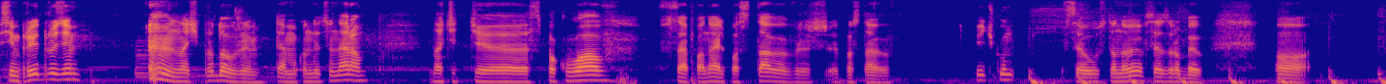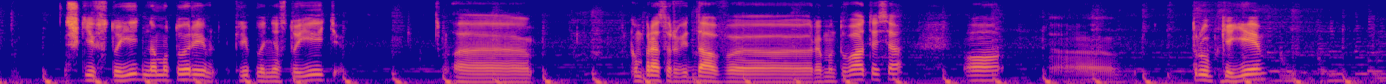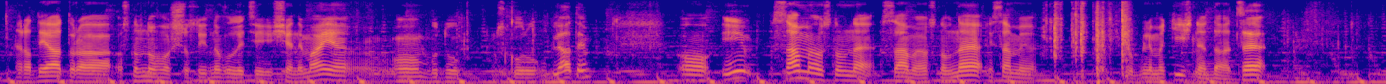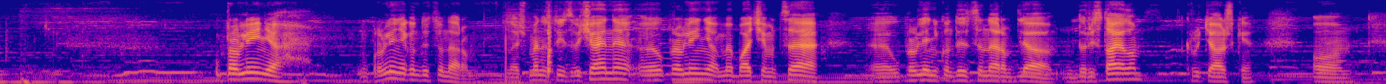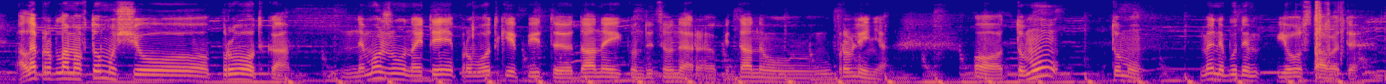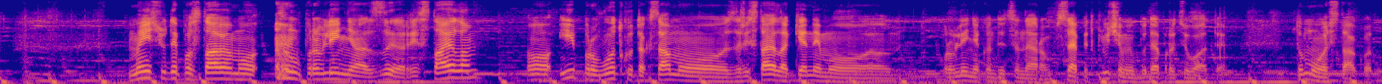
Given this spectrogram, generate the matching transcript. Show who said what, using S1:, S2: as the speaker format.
S1: Всім привіт, друзі! Значить, продовжуємо тему кондиціонера. Значить, е, спакував, все, панель поставив, поставив пічку, все установив, все зробив. О, шків стоїть на моторі, кріплення стоїть. Е, компресор віддав е, ремонтуватися. О, е, трубки є. Радіатора основного, що стоїть на вулиці, ще немає. О, буду скоро купляти. О, і саме основне, саме основне і саме проблематичне, да, це управління, управління кондиціонером. Значить, в мене стоїть звичайне е, управління. Ми бачимо це е, управління кондиціонером для дорістайла, крутяжки. О. Але проблема в тому, що проводка. Не можу знайти проводки під е, даний кондиціонер, е, під дане управління. О, тому, тому ми не будемо його ставити. Ми сюди поставимо управління з рестайла. О, і проводку так само з рестайла кинемо е, управління кондиціонером. Все підключимо і буде працювати. Тому ось так от.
